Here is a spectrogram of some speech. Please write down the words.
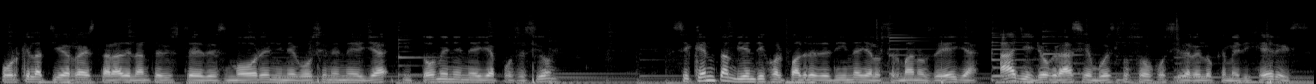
porque la tierra estará delante de ustedes, moren y negocien en ella y tomen en ella posesión. Siquem también dijo al padre de Dina y a los hermanos de ella, halle yo gracia en vuestros ojos y daré lo que me dijereis.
